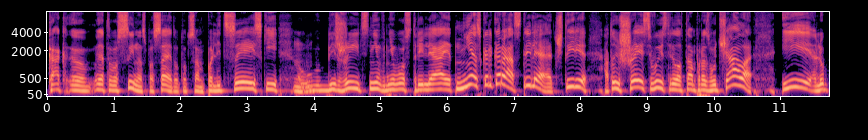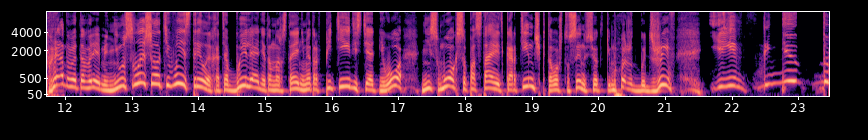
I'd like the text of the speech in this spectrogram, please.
как э, этого сына спасает вот тот сам полицейский, mm-hmm. бежит с ним, в него стреляет, несколько раз стреляет, четыре, а то и шесть выстрелов там прозвучало, и Люпен в это время не услышал эти выстрелы, хотя были они там на расстоянии метров 50 от него, не смог сопоставить картиночки того, что сын все-таки может быть жив. И... Да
